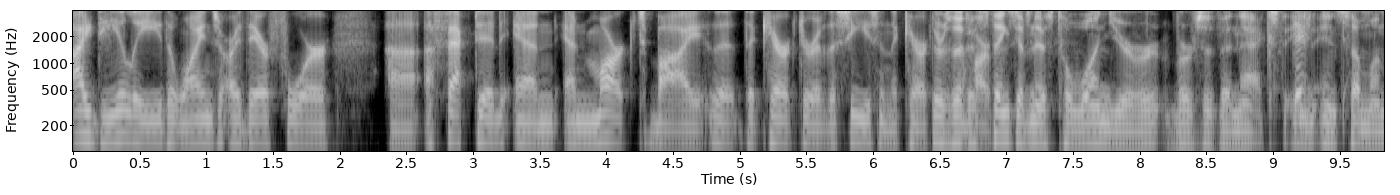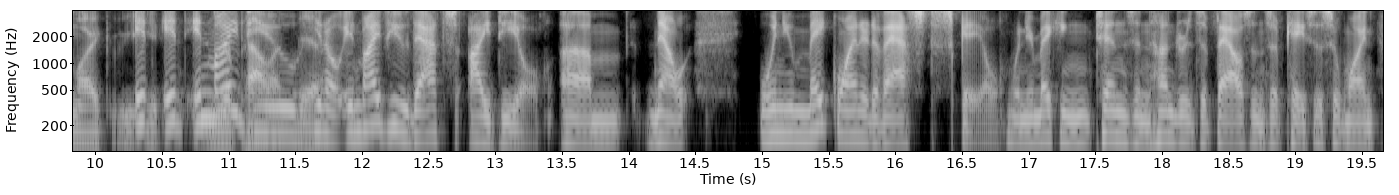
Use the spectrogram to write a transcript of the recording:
ideally, the wines are therefore uh, affected and and marked by the, the character of the season, the character. There's a of the harvest. distinctiveness to one year versus the next in, in someone like in, in, in my palate, view, yeah. you know, in my view, that's ideal. Um, now, when you make wine at a vast scale, when you're making tens and hundreds of thousands of cases of wine,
